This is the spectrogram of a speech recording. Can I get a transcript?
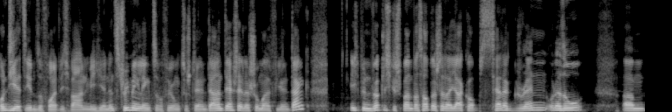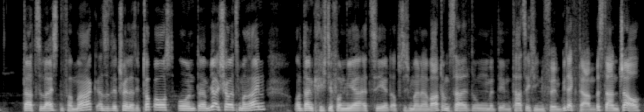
und die jetzt eben so freundlich waren, mir hier einen Streaming-Link zur Verfügung zu stellen. Da an der Stelle schon mal vielen Dank ich bin wirklich gespannt, was Hauptdarsteller Jakob Sedergren oder so ähm, da zu leisten vermag. Also der Trailer sieht top aus und ähm, ja, ich schaue jetzt mal rein und dann kriegt ihr von mir erzählt, ob sich meine Erwartungshaltungen mit dem tatsächlichen Film gedeckt haben. Bis dann, ciao.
